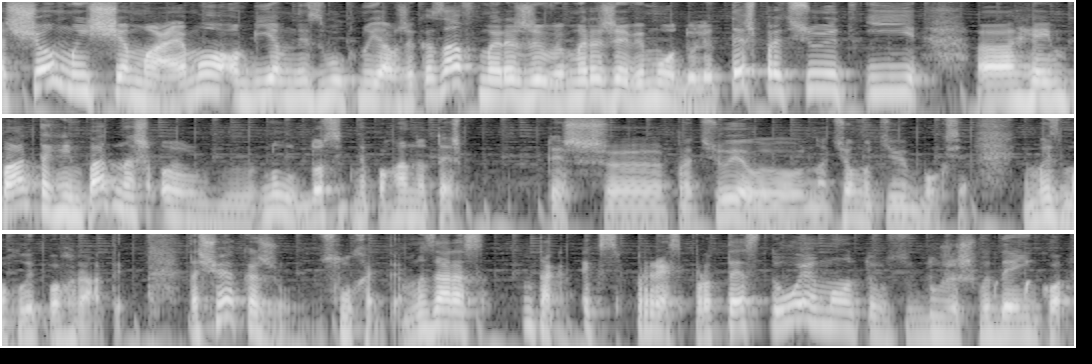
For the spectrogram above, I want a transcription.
Що ми ще маємо? Об'ємний звук, ну я вже казав, мережеві, мережеві модулі теж працюють, і е, геймпад та геймпад наш о, ну, досить непогано теж. Теж е, працює на цьому TV-боксі, і ми змогли пограти. Та що я кажу? Слухайте, ми зараз ну так експрес протестуємо то дуже швиденько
